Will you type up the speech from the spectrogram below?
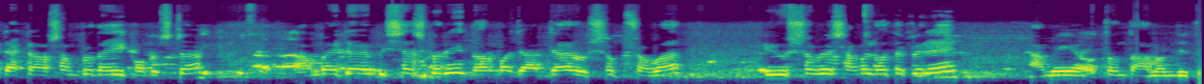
এটা একটা অসাম্প্রদায়িক অনুষ্ঠান। আমরা এটা বিশ্বাস করি, ধর্ম যার যার, উৎসব সবার। এই উৎসবে সামিল হতে পেরে আমি অত্যন্ত আনন্দিত।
